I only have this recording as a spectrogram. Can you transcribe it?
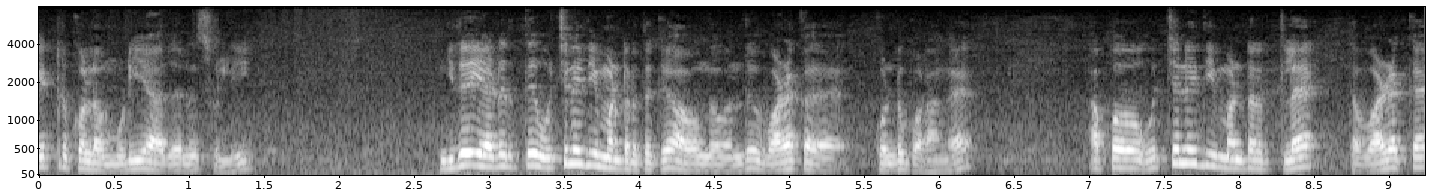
ஏற்றுக்கொள்ள முடியாதுன்னு சொல்லி இதை அடுத்து உச்சநீதிமன்றத்துக்கு அவங்க வந்து வழக்கை கொண்டு போகிறாங்க அப்போ உச்சநீதிமன்றத்தில் இந்த வழக்கை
